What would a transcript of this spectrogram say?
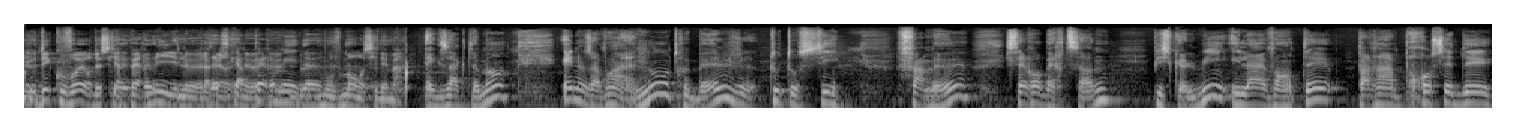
Le découvreur de ce qui a permis, le, le, mouvement au cinéma. Exactement. Et nous avons un autre Belge, tout aussi fameux, c'est Robertson, puisque lui, il a inventé par un procédé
